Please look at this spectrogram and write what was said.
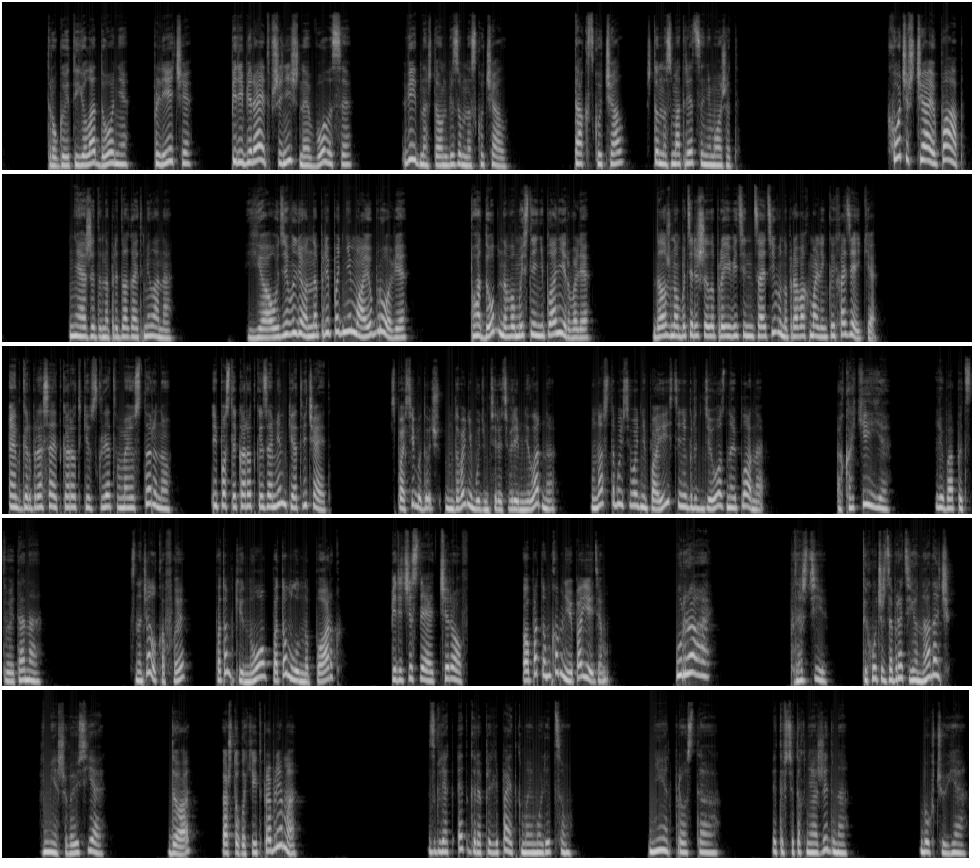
Трогает ее ладони, плечи, перебирает пшеничные волосы. Видно, что он безумно скучал. Так скучал, что насмотреться не может. «Хочешь чаю, пап?» Неожиданно предлагает Милана. Я удивленно приподнимаю брови. Подобного мы с ней не планировали. Должно быть, решила проявить инициативу на правах маленькой хозяйки. Эдгар бросает короткий взгляд в мою сторону и после короткой заминки отвечает. «Спасибо, дочь, но давай не будем терять времени, ладно? У нас с тобой сегодня поистине грандиозные планы». «А какие?» — любопытствует она. «Сначала кафе, потом кино, потом лунопарк», — перечисляет Чаров. «А потом ко мне поедем». «Ура!» «Подожди, ты хочешь забрать ее на ночь?» Вмешиваюсь я. «Да. А что, какие-то проблемы?» Взгляд Эдгара прилипает к моему лицу. «Нет, просто... Это все так неожиданно. Бухчу я».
